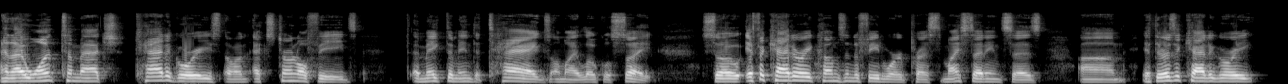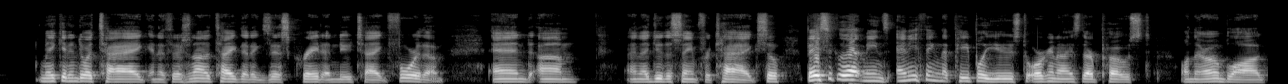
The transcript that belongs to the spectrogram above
and I want to match categories on external feeds and make them into tags on my local site. So if a category comes into feed WordPress, my setting says um, if there's a category, make it into a tag, and if there's not a tag that exists, create a new tag for them. And um, and I do the same for tags. So basically that means anything that people use to organize their post on their own blog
